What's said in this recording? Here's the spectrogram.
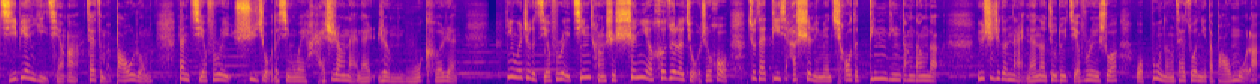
即便以前啊再怎么包容，但杰弗瑞酗酒的行为还是让奶奶忍无可忍。因为这个杰弗瑞经常是深夜喝醉了酒之后，就在地下室里面敲得叮叮当当的。于是这个奶奶呢就对杰弗瑞说：“我不能再做你的保姆了。”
